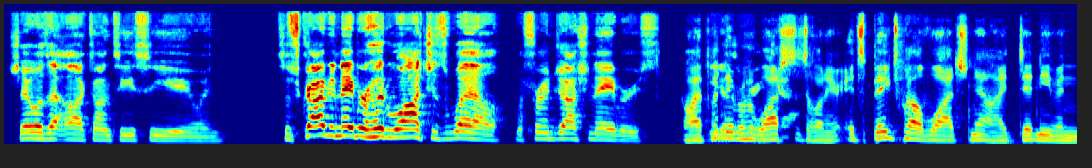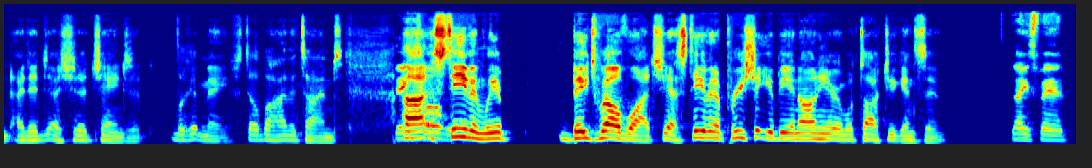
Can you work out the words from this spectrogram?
Show us at Locked on TCU and subscribe to Neighborhood Watch as well. My friend Josh Neighbors. Oh, I put neighborhood watch still on here. It's Big 12 watch now. I didn't even I did I should have changed it. Look at me, still behind the times. Uh 12 Stephen, we Big 12 watch. Yeah, Stephen, appreciate you being on here and we'll talk to you again soon. Thanks, man.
